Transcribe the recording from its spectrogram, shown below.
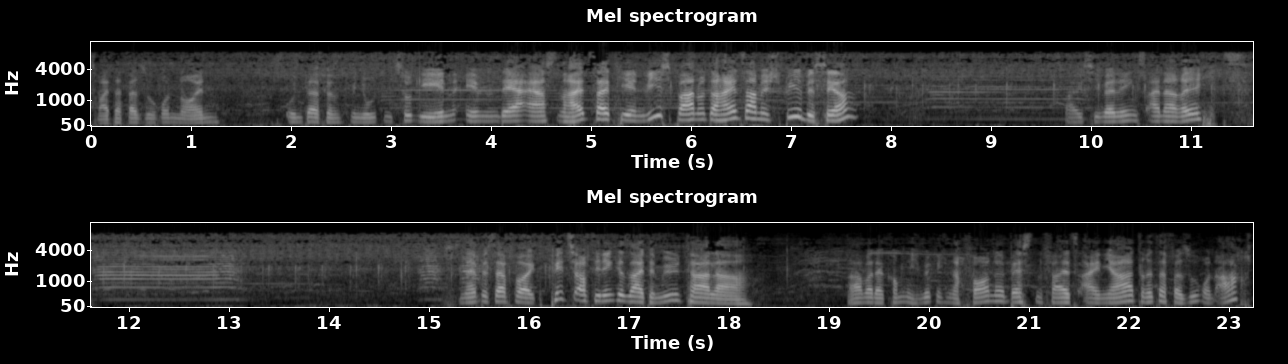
Zweiter Versuch und neun. Unter fünf Minuten zu gehen in der ersten Halbzeit hier in Wiesbaden. Unterhaltsames Spiel bisher. Zwei Receiver links, einer rechts. Snap ist erfolgt. Pitch auf die linke Seite. Mühlthaler aber der kommt nicht wirklich nach vorne. Bestenfalls ein Jahr, dritter Versuch und acht.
